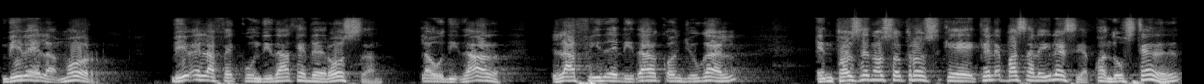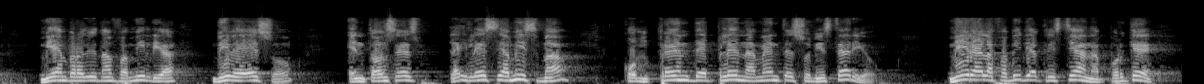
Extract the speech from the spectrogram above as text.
vive el amor, vive la fecundidad generosa, la unidad, la fidelidad conyugal, entonces nosotros, ¿qué, ¿qué le pasa a la iglesia? Cuando usted, miembro de una familia, vive eso, entonces la iglesia misma comprende plenamente su misterio. Mira a la familia cristiana, ¿por qué?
